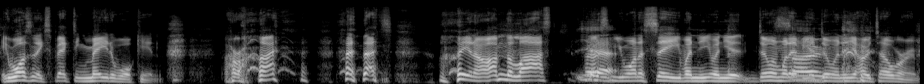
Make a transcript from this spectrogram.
he wasn't expecting me to walk in. All right, that's you know I'm the last person Yeah. you want to see when you when you're doing whatever So- you're doing in your hotel room.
